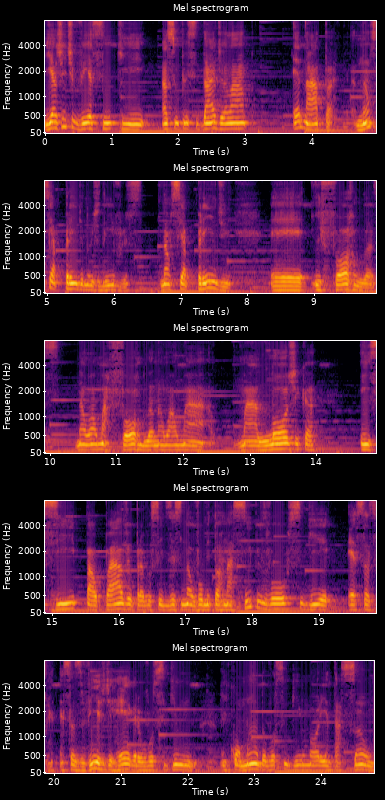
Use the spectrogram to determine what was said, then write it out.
E a gente vê assim que a simplicidade ela é nata, não se aprende nos livros, não se aprende é, em fórmulas, não há uma fórmula, não há uma, uma lógica em si palpável para você dizer assim, não, vou me tornar simples, vou seguir essas, essas vias de regra, eu vou seguir um, um comando, eu vou seguir uma orientação,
